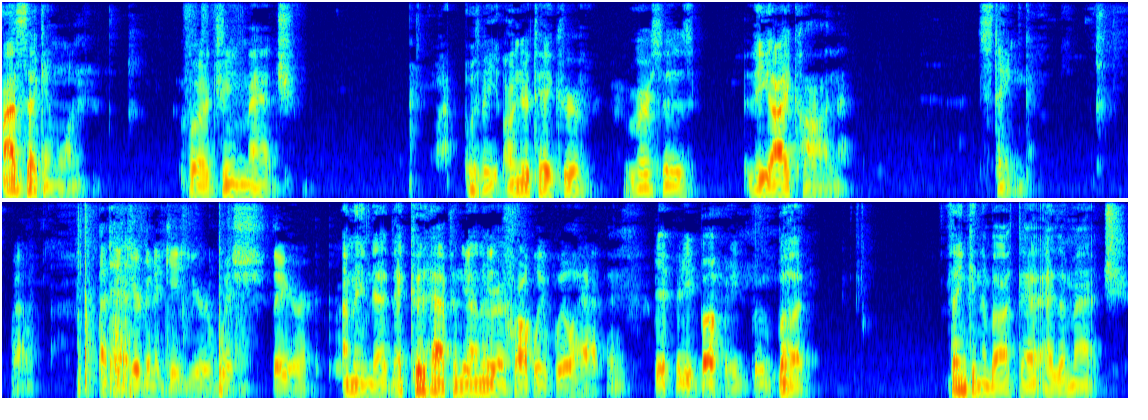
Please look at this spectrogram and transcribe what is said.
my second one for a dream match would be Undertaker versus the Icon Sting. well, I think you're gonna get your wish there. I mean that that could happen It, down the it road, probably will happen. Bippity boppity boop. but thinking about that as a match,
